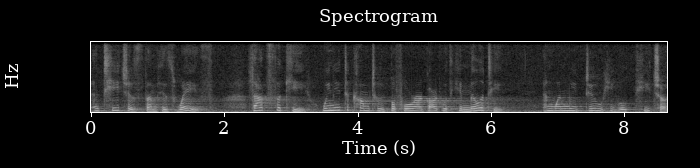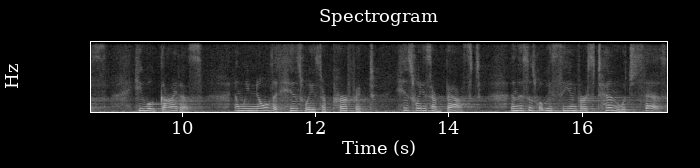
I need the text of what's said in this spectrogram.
and teaches them his ways. That's the key. We need to come to before our God with humility. And when we do, he will teach us. He will guide us. And we know that his ways are perfect. His ways are best. And this is what we see in verse 10, which says,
